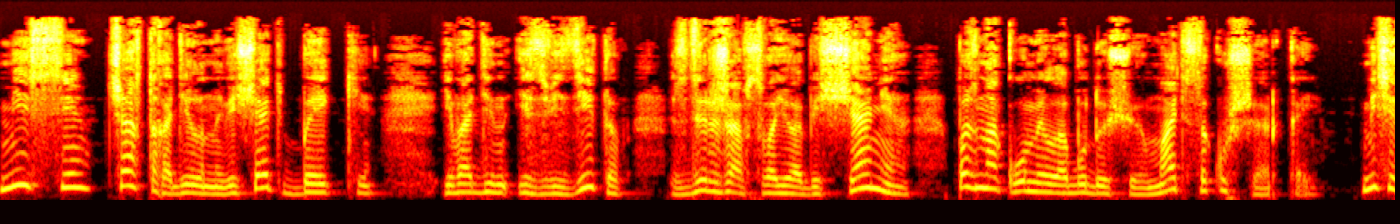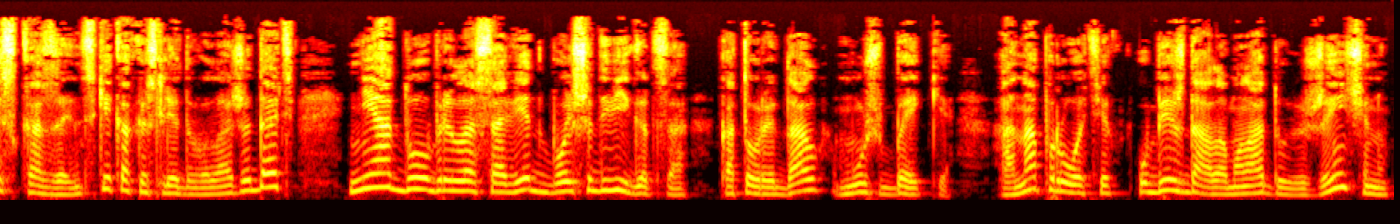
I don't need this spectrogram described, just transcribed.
Мисси часто ходила навещать Бекки, и в один из визитов, сдержав свое обещание, познакомила будущую мать с акушеркой. Миссис Казенски, как и следовало ожидать, не одобрила совет больше двигаться, который дал муж Бекки, а напротив убеждала молодую женщину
